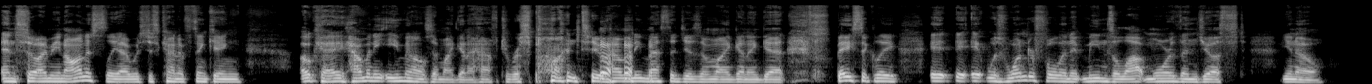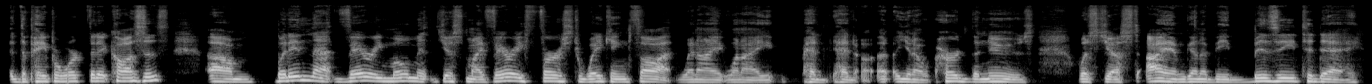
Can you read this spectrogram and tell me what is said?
And so i mean honestly i was just kind of thinking okay, how many emails am I going to have to respond to? How many messages am I going to get? Basically, it, it, it was wonderful and it means a lot more than just, you know, the paperwork that it causes. Um, but in that very moment, just my very first waking thought when I, when I had, had, uh, uh you know, heard the news was just, I am going to be busy today.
